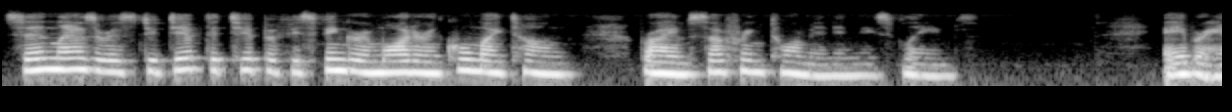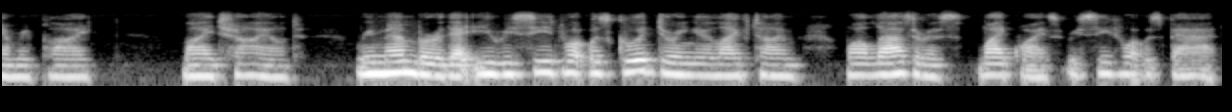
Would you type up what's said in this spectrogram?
Send Lazarus to dip the tip of his finger in water and cool my tongue, for I am suffering torment in these flames. Abraham replied, My child, remember that you received what was good during your lifetime while Lazarus likewise received what was bad.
